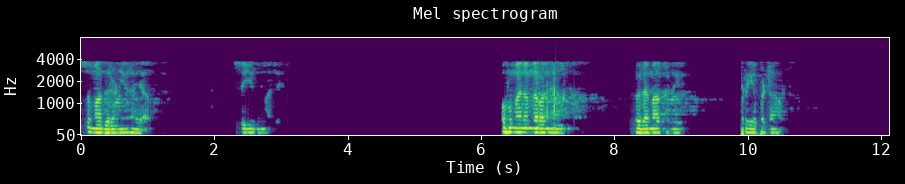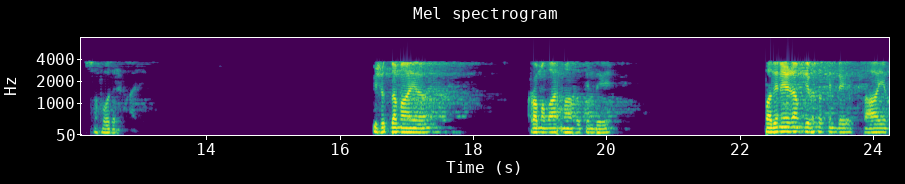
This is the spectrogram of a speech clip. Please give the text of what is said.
സമാദരണീയനായ സയ്യിദ്മാരെ ബഹുമാനം നിറഞ്ഞ ഉലമാക്കളെ പ്രിയപ്പെട്ട സഹോദരന്മാരെ വിശുദ്ധമായ റമദാൻ മാസത്തിന്റെ പതിനേഴാം ദിവസത്തിന്റെ സായം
